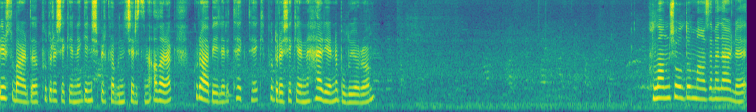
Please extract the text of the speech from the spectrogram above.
bir su bardağı pudra şekerini geniş bir kabın içerisine alarak kurabiyeleri tek tek pudra şekerini her yerine buluyorum. Kullanmış olduğum malzemelerle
